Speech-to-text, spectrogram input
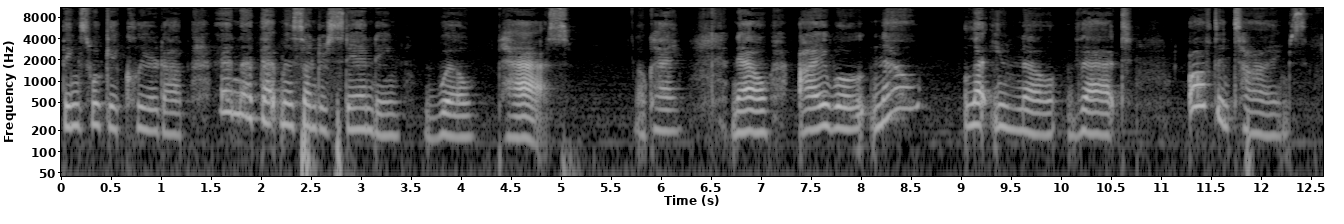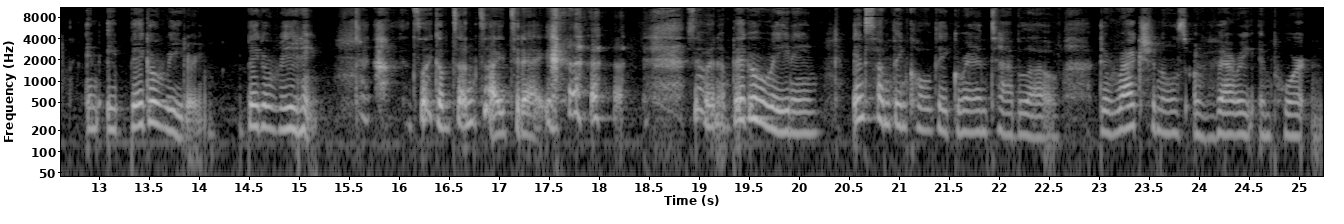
things will get cleared up and that that misunderstanding will pass. Okay? Now, I will now let you know that oftentimes in a bigger reading, bigger reading, it's like I'm tongue tied today. so, in a bigger reading, in something called a grand tableau, directionals are very important.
